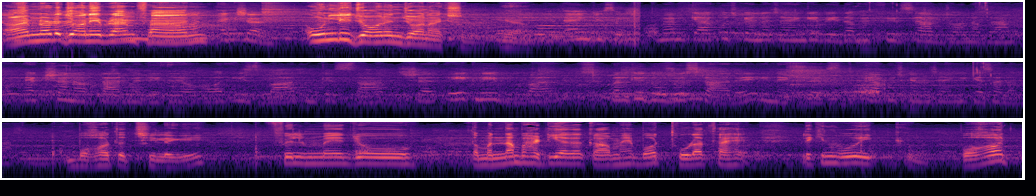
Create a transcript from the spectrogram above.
I'm not a John Abraham fan. Action. Only John and John action. Yeah. Thank you so much. Ma'am क्या कुछ कहना चाहेंगे वेदा में फिर से आप जॉन अब्राहम को एक्शन अवतार में देख रहे हो और इस बार उनके साथ एक नहीं बल्कि दो दो स्टार है इन एक्ट्रेस क्या कुछ कहना चाहेंगे कैसा लगा बहुत अच्छी लगी फ़िल्म में जो तमन्ना भाटिया का काम है बहुत थोड़ा सा है लेकिन वो एक बहुत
